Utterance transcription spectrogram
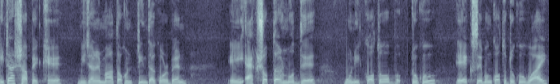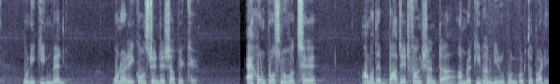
এইটার সাপেক্ষে মিজানের মা তখন চিন্তা করবেন, এই এক সপ্তাহের মধ্যে উনি কতটুকু এক্স এবং কতটুকু ওয়াই উনি কিনবেন ওনার এই কনস্ট্যান্টের সাপেক্ষে। এখন প্রশ্ন হচ্ছে, আমাদের বাজেট ফাংশনটা আমরা কীভাবে নিরূপণ করতে পারি?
